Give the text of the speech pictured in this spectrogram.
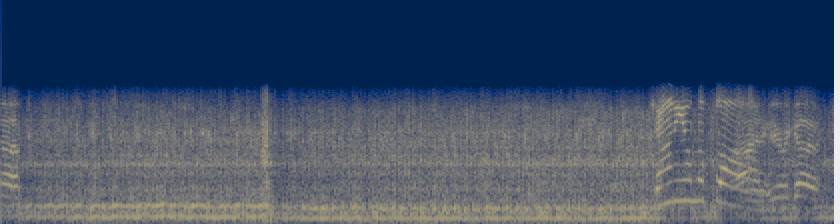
up. Johnny on the fly. All right, here we go.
